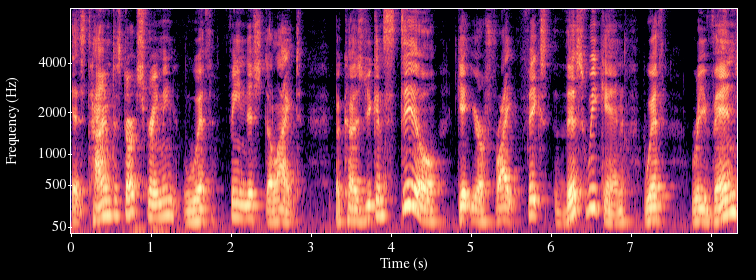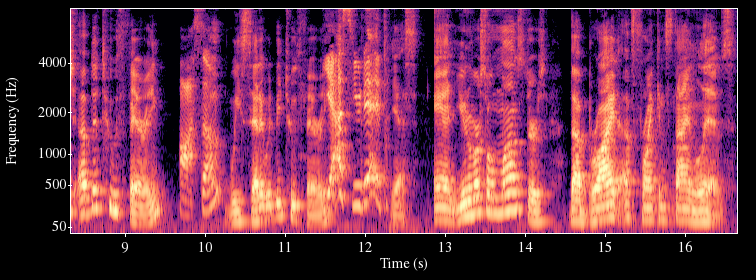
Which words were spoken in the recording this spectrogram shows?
It's time to start screaming with fiendish delight because you can still get your fright fix this weekend with Revenge of the Tooth Fairy. Awesome. We said it would be Tooth Fairy. Yes, you did. Yes. And Universal Monsters, The Bride of Frankenstein Lives.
